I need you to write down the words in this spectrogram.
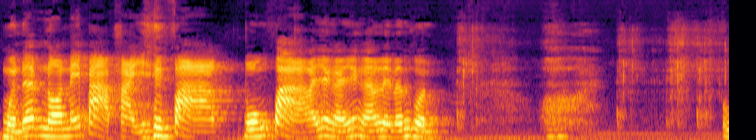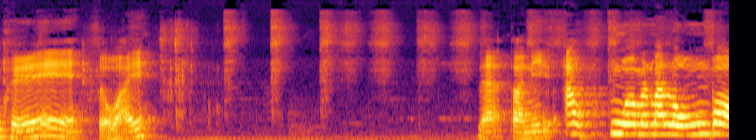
เหมือนได้นอนในป่าไผ่ ป่าวงป่าอะไรอย่างไงอย่างนั้นเลยนะทุกคน โอเค สวย และตอนนี้ เอ้างัวมันมาลงบ่อ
